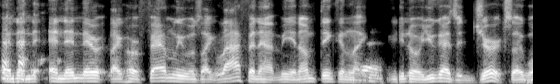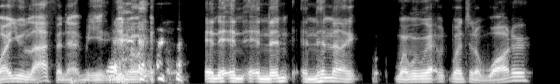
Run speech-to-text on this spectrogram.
And then and then they're like her family was like laughing at me. And I'm thinking, like, yeah. you know, you guys are jerks. Like, why are you laughing at me? Yeah. You know, and, and and then and then like when we went, went to the water,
